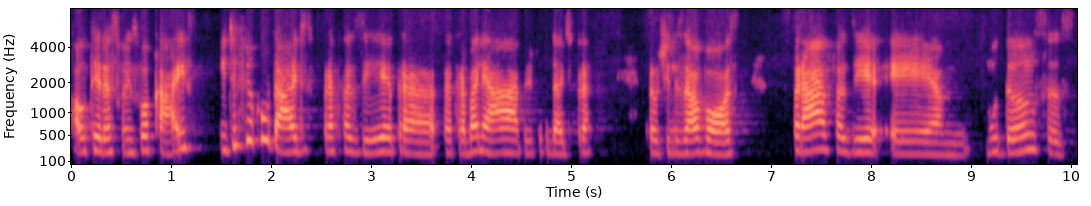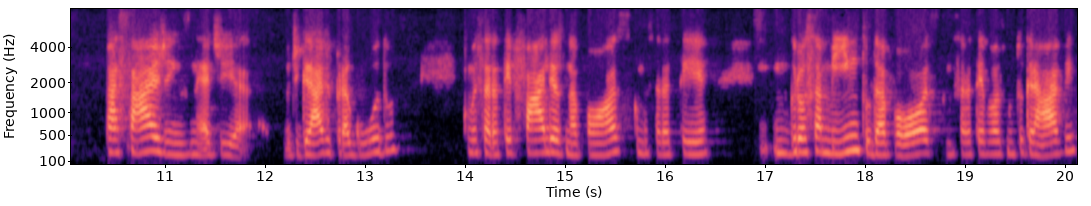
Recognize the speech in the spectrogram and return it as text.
alterações vocais e dificuldades para fazer, para trabalhar, dificuldades para utilizar a voz, para fazer é, mudanças, passagens, né, de, de grave para agudo, começaram a ter falhas na voz, começaram a ter engrossamento da voz, começaram a ter voz muito grave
